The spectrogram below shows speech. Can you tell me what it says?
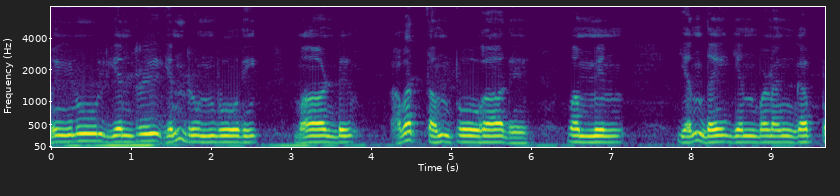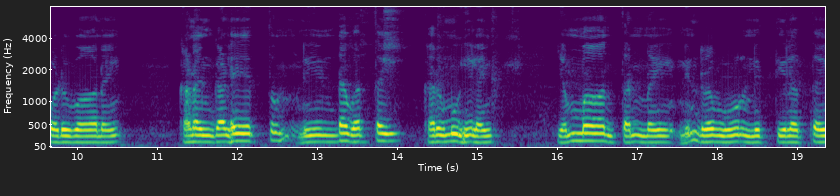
மெய்நூல் என்று என்றும் போதி மாண்டு அவத்தம் போகாது வம்மின் எந்தை என் வணங்கப்படுவானை. கணங்களேத்தும் நீண்டவத்தை கருமுகிலை எம்மான் தன்னை நின்ற ஊர் நித்திலத்தை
